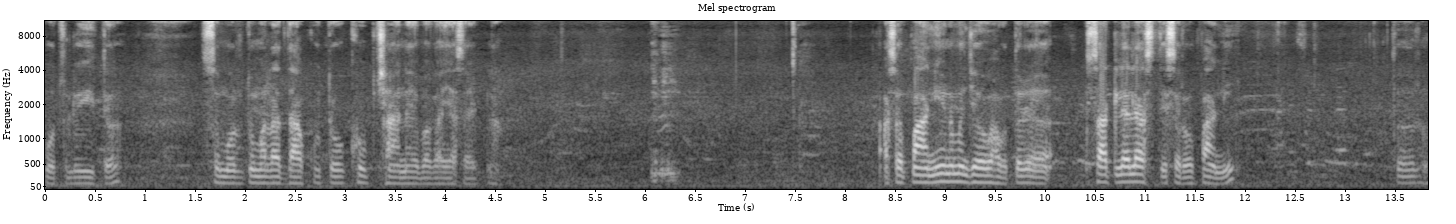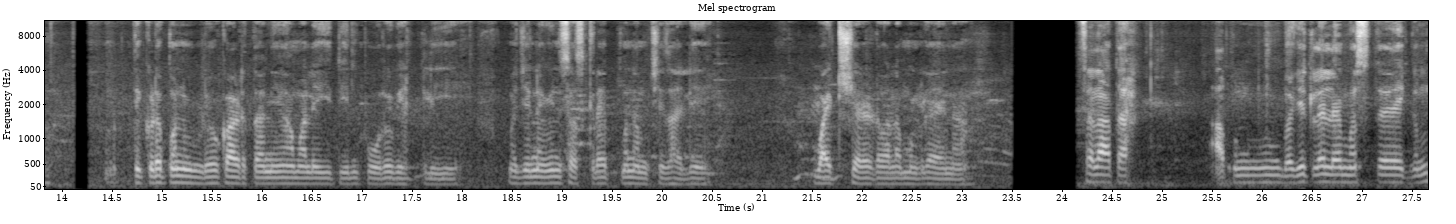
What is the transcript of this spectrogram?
पोचलो इथं. समोर तुम्हाला दाखवतो खूप छान आहे बघा या साईडला. असं पाणी ना म्हणजे वाहतं साठलेलं असते सर्व पाणी. तर तिकडं पण व्हिडिओ काढताना आम्हाला ही पोरं भेटली. म्हणजे नवीन सबस्क्राईब पण आमचे झाले. व्हाईट शर्टवाला मुलगा आहे ना. चला आता आपण बघितलेलं आहे मस्त एकदम.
